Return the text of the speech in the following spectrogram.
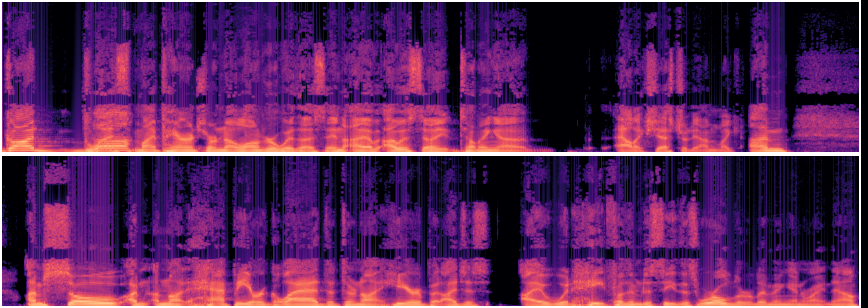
God bless. My parents are no longer with us, and I I was telling, telling uh, Alex yesterday. I'm like I'm I'm so I'm I'm not happy or glad that they're not here, but I just I would hate for them to see this world we're living in right now,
